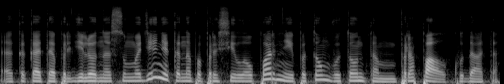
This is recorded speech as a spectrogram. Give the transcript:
э, какая-то определенная сумма денег, она попросила у парня, и потом вот он там пропал куда-то.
